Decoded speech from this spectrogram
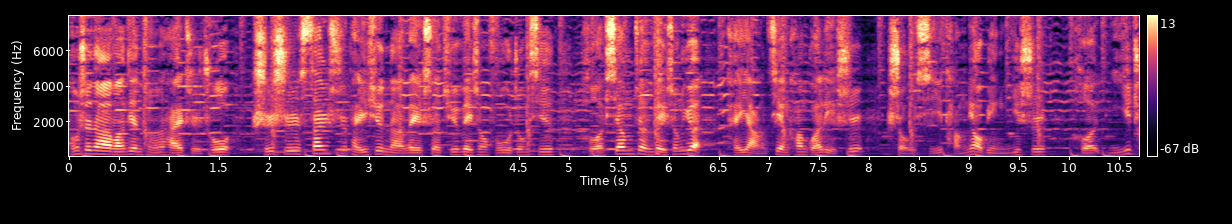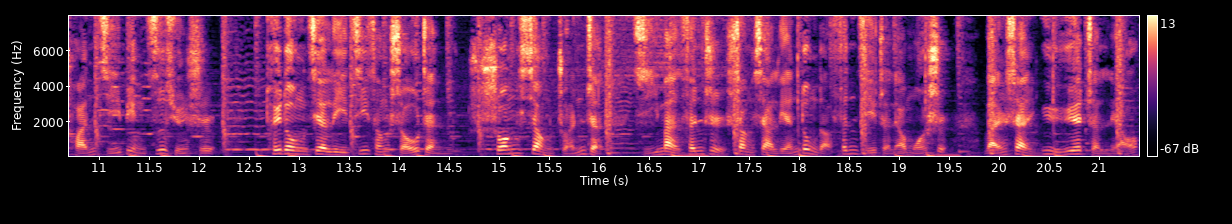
同时呢，王建存还指出，实施三师培训呢，为社区卫生服务中心和乡镇卫生院培养健康管理师、首席糖尿病医师和遗传疾病咨询师。推动建立基层首诊双向转诊、急慢分治、上下联动的分级诊疗模式，完善预约诊疗，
